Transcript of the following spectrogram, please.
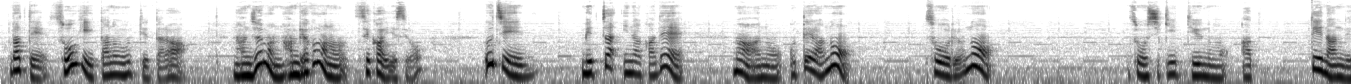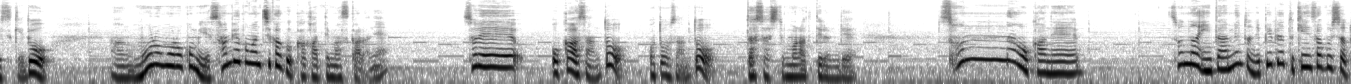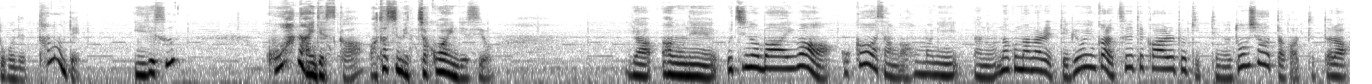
だって葬儀頼むって言ったら何十万何百万の世界ですよ。うちめっちゃ田舎で、まあ、あのお寺の僧侶の葬式っていうのもあってなんですけどあのもろもろ込みで300万近くかかってますからね。それお母さんとお父さんと出させてもらってるんでそんなお金そんなインターネットでピピッと検索したところで頼んでいいです？怖ないですか？私めっちゃ怖いんですよ。いやあのねうちの場合はお母さんがほんまにあの亡くなられて病院から連れて帰る時っていうのはどうしはったかって言ったら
